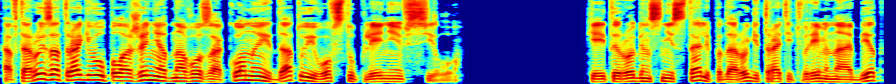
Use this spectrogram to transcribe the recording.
а второй затрагивал положение одного закона и дату его вступления в силу. Кейт и Робинс не стали по дороге тратить время на обед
